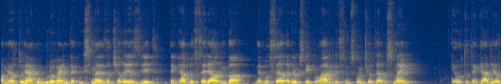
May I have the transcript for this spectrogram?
a mělo to nějakou úroveň, tak už jsme začali jezdit, tenkrát byl seriál Imba, nebo se jel Evropský pohár, kde jsem skončil teda osmý. Jo, to tenkrát jel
